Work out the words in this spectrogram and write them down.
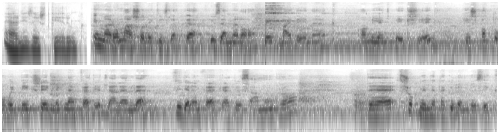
Elnézést kérünk. Én már a második üzlete üzemmel a Bake My Day-nek, ami egy pékség, és attól, hogy pékség még nem feltétlen lenne figyelemfelkeltő számunkra, de sok mindenben különbözik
